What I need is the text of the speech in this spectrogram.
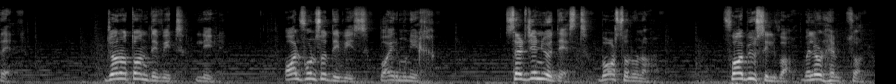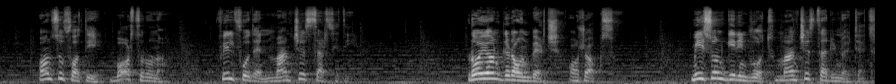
رن. جاناتان دیوید لیل آلفونسو دیویس بایر مونیخ سرجینیو دست بارسلونا فابیو سیلوا همپتون آنسو فاتی بارسلونا فیل فودن منچستر سیتی رایان گراونبرچ آژاکس میسون گرینوود منچستر یونایتد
